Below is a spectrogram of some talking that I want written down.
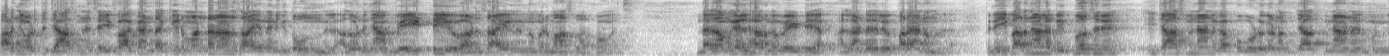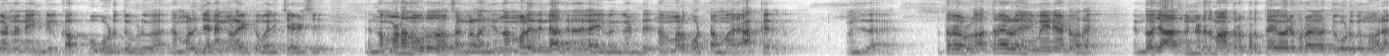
പറഞ്ഞു കൊടുത്ത് ജാസ്മിനെ സേഫ് ആക്കാൻ തക്കിയ ഒരു മണ്ടനാണ് സായി എന്ന് എനിക്ക് തോന്നുന്നില്ല. അതുകൊണ്ട് ഞാൻ വെയിറ്റ് ചെയ്യുവാണ് സായിൽ നിന്നും ഒരു മാസ് പെർഫോമൻസ് എന്തായാലും നമുക്ക് എല്ലാവർക്കും വെയിറ്റ് ചെയ്യാം. അല്ലാണ്ട് ഇതിൽ പറയാനൊന്നുമില്ല. പിന്നെ ഈ പറഞ്ഞ പോലെ ബിഗ് ബോസിന് ഈ ജാസ്മിനാണ് കപ്പ് കൊടുക്കണം. ജാസ്മിനാണ് മുൻഗണനയെങ്കിൽ കപ്പ് കൊടുത്തു വിടുക. നമ്മൾ ജനങ്ങളായിട്ട് വലിച്ചഴിച്ച് നമ്മുടെ നൂറ് ദിവസം കളഞ്ഞ് നമ്മൾ ഇതിന്റെ അകത്തിന് ലൈവും കണ്ട് നമ്മൾ പൊട്ടന്മാരാക്കരുത്. മനസ്സിലായോ? അത്രേ ഉള്ളൂ. അത്രേ ഉള്ളൂ മെയിനായിട്ട് പറയാം എന്തോ ജാസ്മിന്റെ അടുത്ത് മാത്രം പ്രത്യേക ഒരു പ്രയോറിറ്റി കൊടുക്കുന്ന പോലെ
